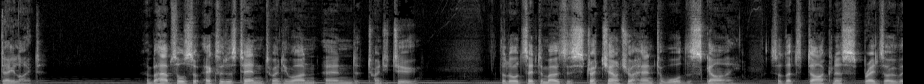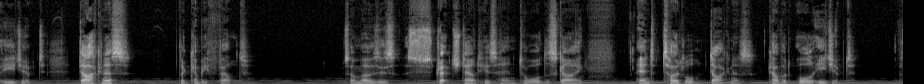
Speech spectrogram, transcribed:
daylight and perhaps also Exodus 10 21 and 22. The Lord said to Moses, Stretch out your hand toward the sky, so that darkness spreads over Egypt, darkness that can be felt. So Moses stretched out his hand toward the sky, and total darkness covered all Egypt for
